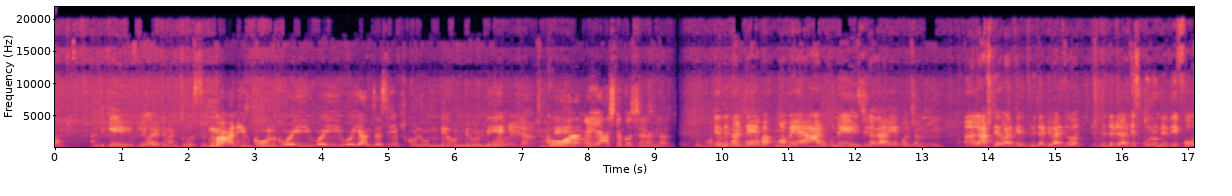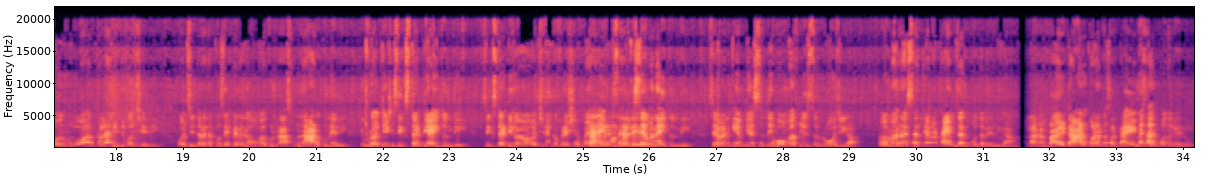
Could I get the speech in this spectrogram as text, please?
అందుకే ఫ్లేవర్ అయితే మంచిగా వస్తుంది. మాని స్కూల్కి పోయి పోయి పోయి అంతసేపు స్కూల్ ఉండి ఉండి ఉండి ఘోరంగా యాస్టకు వస్తుందంట. ఎందుకంటే పాప మమ్మీ ఆడుకునే ఏజ్ కదా ఇక కొంచెం లాస్ట్ ఇయర్ వరకు అయితే త్రీ థర్టీ వరకే త్రీ థర్టీ వరకే స్కూల్ ఉండేది. ఫోర్ వరకలా ఇంటికి వచ్చేది. వచ్చిన తర్వాత కొద్దిసేపు ఏదైనా హోంవర్క్ రాసుకుని ఆడుకునేది. ఇప్పుడు వచ్చేసి సిక్స్ థర్టీ అవుతుంది. సిక్స్ థర్టీ వచ్చినాక ఫ్రెష్ అప్. సెవెన్ అవుతుంది. సెవెన్కి ఏం చేస్తుంది? హోంవర్క్ ఇస్తుంది రోజుగా. హోంవర్క్ రాసరికి ఏమైనా టైం సరిపోతలేదు ఇక. అట్లా ఆమె బయట ఆడుకోవడానికి అసలు టైమే సరిపోతలేదు.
